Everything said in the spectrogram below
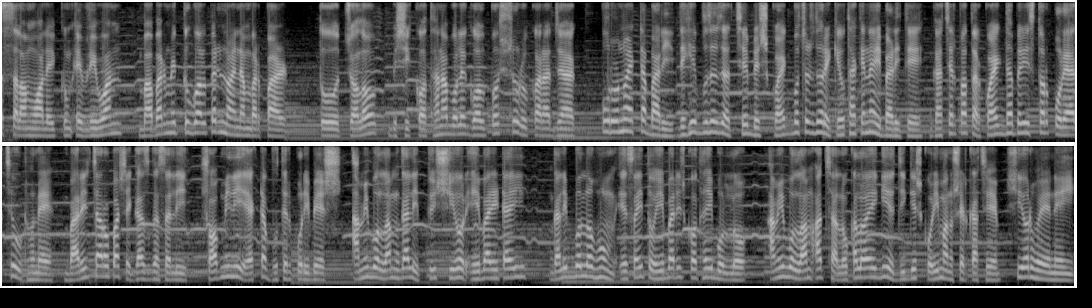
আসসালামু আলাইকুম, এভরিওয়ান। বাবার মৃত্যু গল্পের নয় নাম্বার পার্ট। তো চলো, বেশি কথা না বলে গল্প শুরু করা যাক। পুরনো একটা বাড়ি দেখে বোঝা যাচ্ছে বেশ কয়েক বছর ধরে কেউ থাকে না এই বাড়িতে। গাছের পাতার কয়েক ধাপের স্তর পড়ে আছে উঠোনে। বাড়ির চারপাশে গাছগাছালি, সব মিলিয়ে একটা ভূতের পরিবেশ। আমি বললাম, গালিব, তুই শিওর এই বাড়িটাই গালিব বলল, হুম, এসআই তো এই বাড়ির কথাই বলল। আমি বললাম আচ্ছা লোকালয়ে গিয়ে জিজ্ঞেস করি মানুষের কাছে, শিওর হয়ে নেই।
